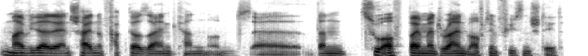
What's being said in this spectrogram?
mal wieder der entscheidende Faktor sein kann und äh, dann zu oft bei Matt Ryan auf den Füßen steht.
